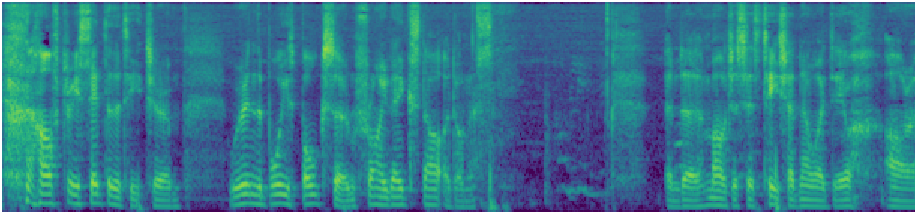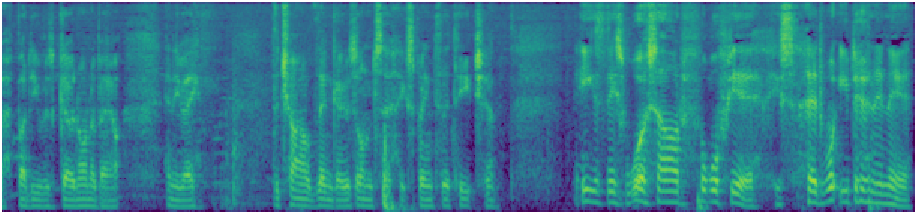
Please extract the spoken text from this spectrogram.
After he said to the teacher, um, "We're in the boys' bulk zone. Fried egg started on us." And uh, says, Teach had no idea our buddy was going on about. Anyway, the child then goes on to explain to the teacher, He's this wussard fourth year. He said, What are you doing in here?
